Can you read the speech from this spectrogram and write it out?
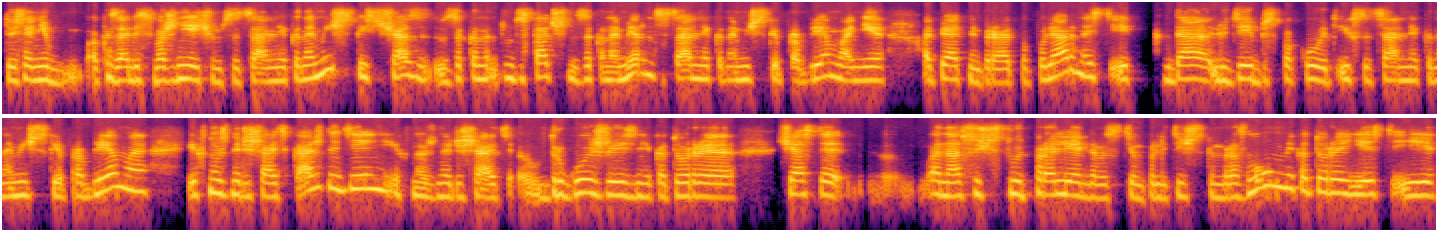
то есть они оказались важнее, чем социально-экономические. Сейчас закон, достаточно закономерно социально-экономические проблемы, они опять набирают популярность, и когда людей беспокоят их социально-экономические проблемы, их нужно решать каждый день, их нужно решать в другой жизни, которая часто э, она существует параллельно с тем политическим разломами, которые есть, и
